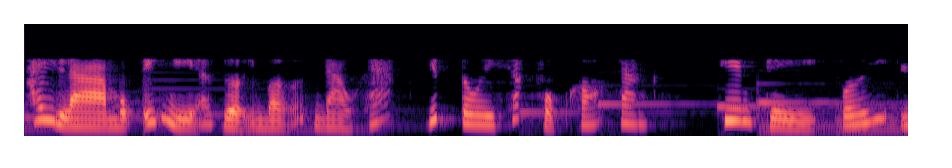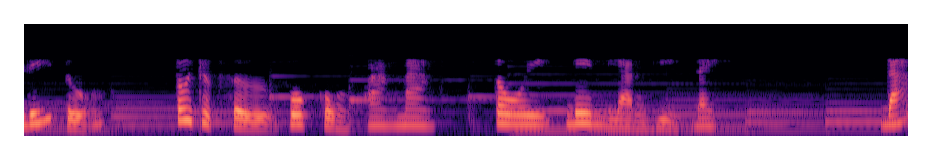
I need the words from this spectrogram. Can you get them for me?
hay là một ý nghĩa gợi mở nào khác giúp tôi khắc phục khó khăn, kiên trì với lý tưởng. Tôi thực sự vô cùng hoang mang, tôi nên làm gì đây? Đáp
